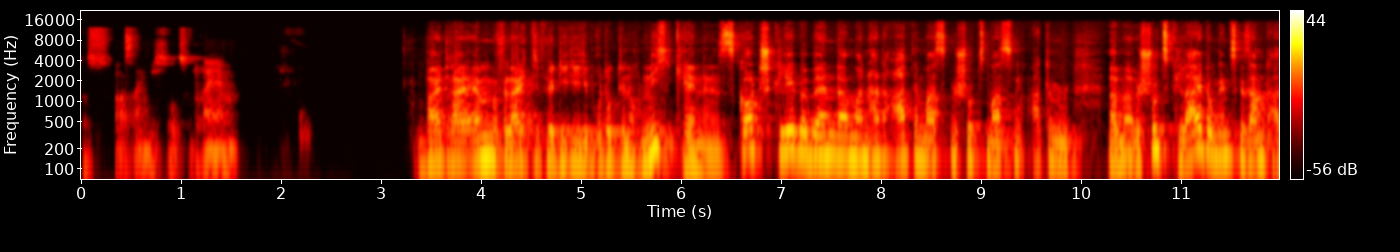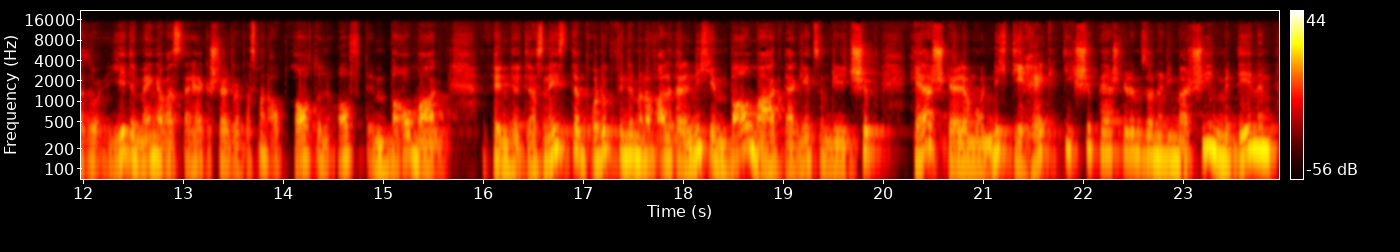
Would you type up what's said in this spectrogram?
das war es eigentlich so zu 3M. Bei 3M, vielleicht für die, die die Produkte noch nicht kennen, Scotch-Klebebänder, man hat Atemmasken, Schutzmasken, Atemschutzkleidung ähm, insgesamt, also jede Menge, was da hergestellt wird, was man auch braucht und oft im Baumarkt findet. Das nächste Produkt findet man auf alle Fälle nicht im Baumarkt, da geht es um die Chip-Herstellung und nicht direkt die Chip-Herstellung, sondern die Maschinen, mit denen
